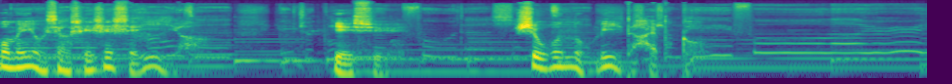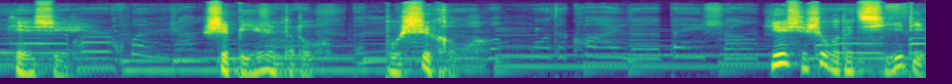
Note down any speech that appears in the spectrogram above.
我没有像谁谁谁一样，也许是我努力的还不够，也许是别人的路不适合我，也许是我的起点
